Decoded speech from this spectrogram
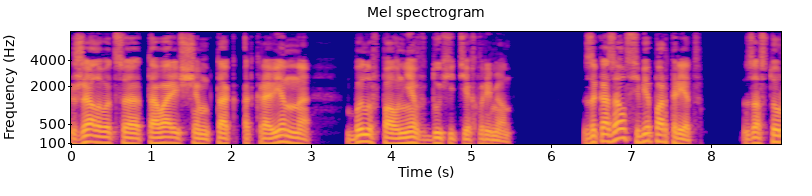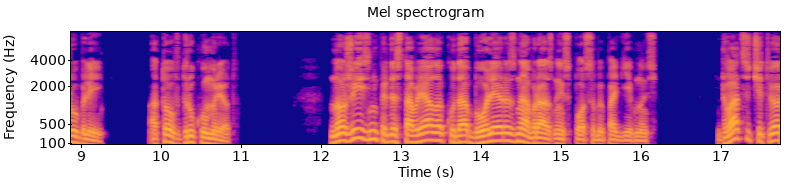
Жаловаться товарищам так откровенно было вполне в духе тех времен. Заказал себе портрет за сто рублей, а то вдруг умрет. Но жизнь предоставляла куда более разнообразные способы погибнуть. 24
